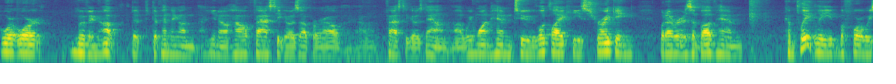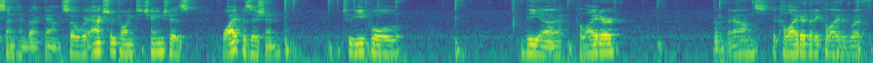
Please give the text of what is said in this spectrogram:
or or moving up depending on you know how fast he goes up or how, how fast he goes down. Uh, we want him to look like he's striking whatever is above him completely before we send him back down. So we're actually going to change his Y position to equal the uh, collider bounds, the collider that he collided with.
